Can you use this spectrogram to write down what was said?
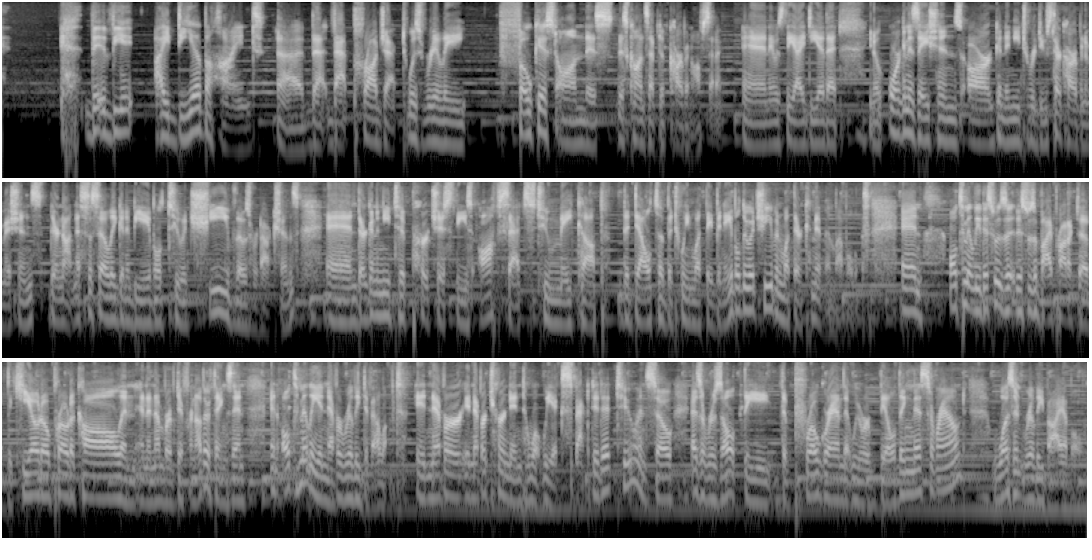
the the idea behind uh, that that project was really focused on this this concept of carbon offsetting and it was the idea that you know organizations are going to need to reduce their carbon emissions. They're not necessarily going to be able to achieve those reductions and they're going to need to purchase these offsets to make up the delta between what they've been able to achieve and what their commitment level is. And ultimately this was a, this was a byproduct of the Kyoto protocol and, and a number of different other things and and ultimately it never really developed. It never it never turned into what we expected it to and so as a result the the program that we were building this around wasn't really viable.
